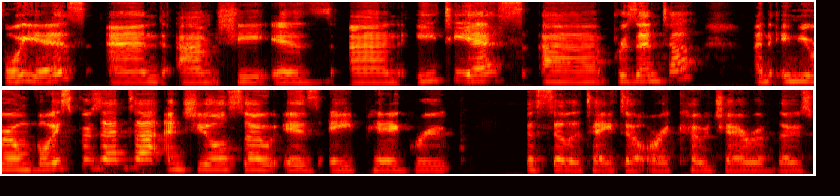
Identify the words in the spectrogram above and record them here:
four years, and um, she is an ETS uh, presenter, an In Our Own Voice presenter, and she also is a peer group facilitator or a co-chair of those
